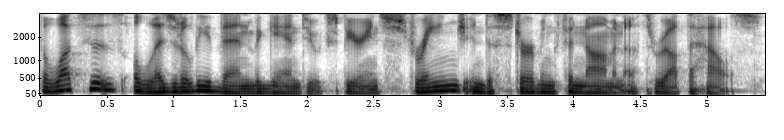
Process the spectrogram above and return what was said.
The Lutzes allegedly then began to experience strange and disturbing phenomena throughout the house.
